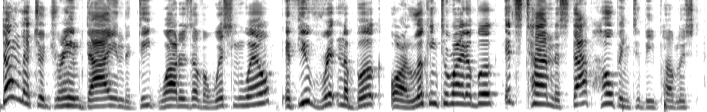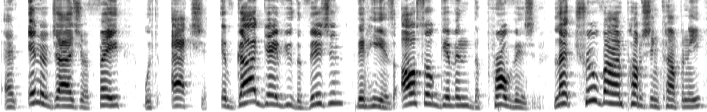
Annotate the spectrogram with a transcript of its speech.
Don't let your dream die in the deep waters of a wishing well. If you've written a book or are looking to write a book, it's time to stop hoping to be published and energize your faith with action. If God gave you the vision, then He has also given the provision. Let True Vine Publishing Company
